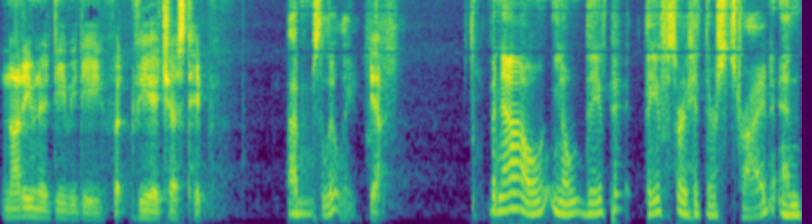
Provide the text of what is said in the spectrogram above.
Not even a DVD, but VHS tape. Absolutely. Yeah. But now you know they've they've sort of hit their stride, and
